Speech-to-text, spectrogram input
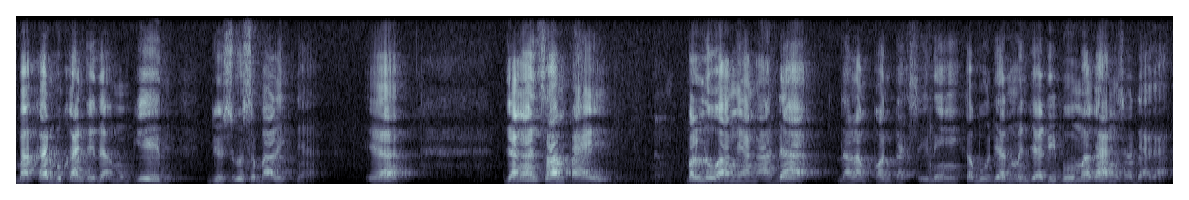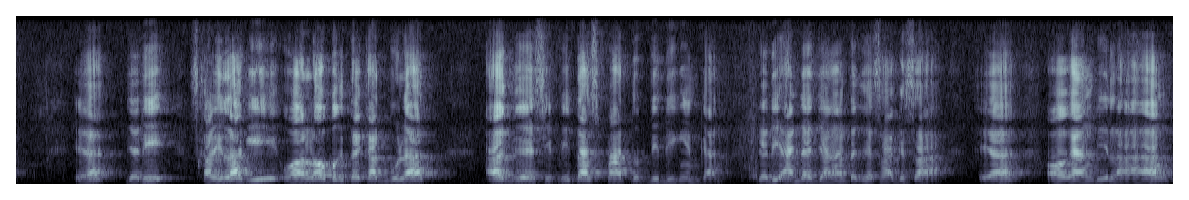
bahkan bukan tidak mungkin, justru sebaliknya. Ya. Jangan sampai peluang yang ada dalam konteks ini kemudian menjadi bumerang saudara ya jadi sekali lagi walau bertekad bulat agresivitas patut didinginkan jadi anda jangan tergesa-gesa ya. Orang bilang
